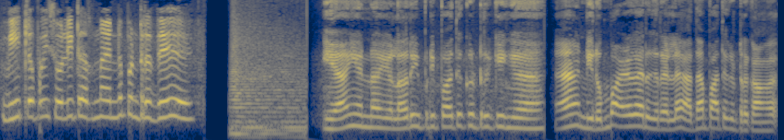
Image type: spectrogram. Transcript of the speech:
வீட்டில் போய் சொல்லிட்டாருன்னா என்ன பண்றது? ஏன் என்ன எல்லாரும் இப்படி பாத்துக்கிட்டு இருக்கீங்க? ஆ நீ ரொம்ப அழகா இருக்கிறல்ல அதான் பாத்துக்கிட்டு இருக்காங்க.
